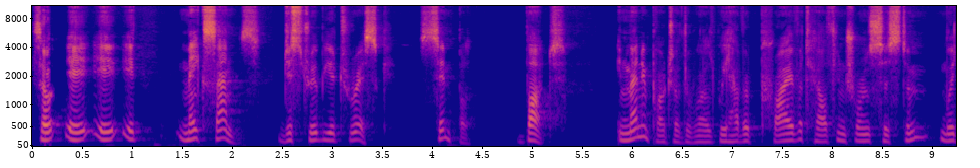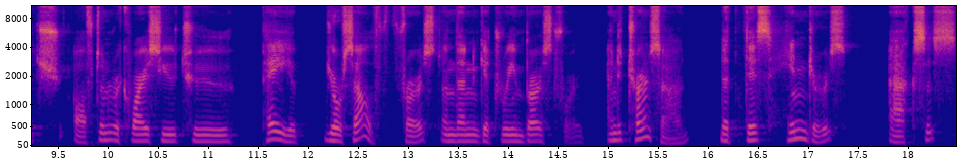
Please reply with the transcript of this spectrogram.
So it, it, it makes sense. Distribute risk. Simple. But in many parts of the world, we have a private health insurance system, which often requires you to pay yourself first and then get reimbursed for it. And it turns out that this hinders access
